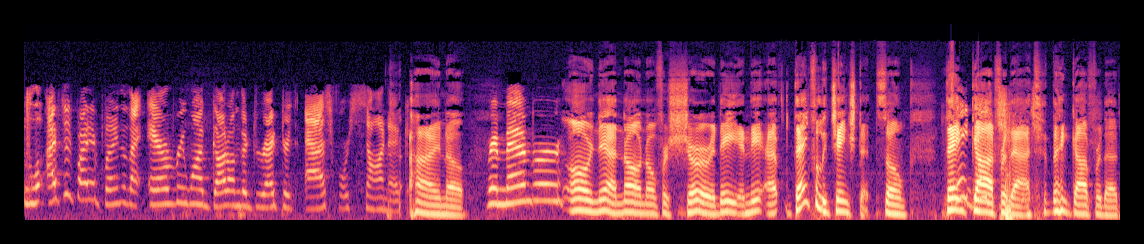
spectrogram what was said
just I just find it funny that everyone got on the director's ass for Sonic. I know. Remember? Oh yeah, no, no, for sure. And they and they uh, thankfully changed it. So thank They God for that. thank God for that.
